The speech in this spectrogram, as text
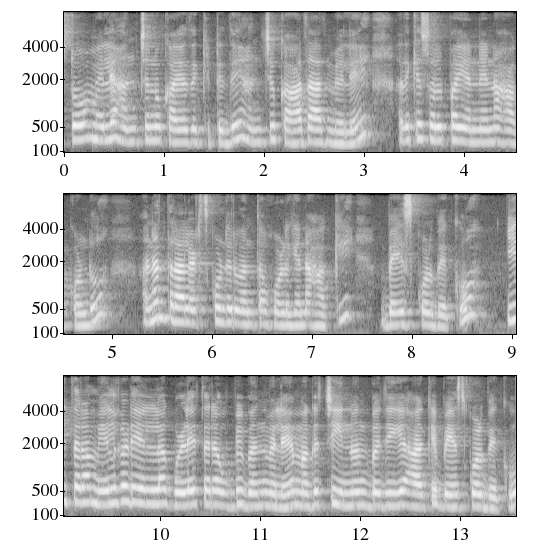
ಸ್ಟೋವ್ ಮೇಲೆ ಹಂಚನ್ನು ಕಾಯೋದಕ್ಕೆ ಇಟ್ಟಿದ್ದೆ. ಹಂಚು ಕಾದಾದ್ಮೇಲೆ ಅದಕ್ಕೆ ಸ್ವಲ್ಪ ಎಣ್ಣೆನ ಹಾಕ್ಕೊಂಡು ಅನಂತರ ಲಟ್ಸ್ಕೊಂಡಿರುವಂಥ ಹೋಳಿಗೆನ ಹಾಕಿ ಬೇಯಿಸ್ಕೊಳ್ಬೇಕು. ಈ ಥರ ಮೇಲ್ಗಡೆ ಎಲ್ಲ ಗುಳ್ಳೆ ಥರ ಉಬ್ಬಿ ಬಂದಮೇಲೆ ಮಗಚ್ಚಿ ಇನ್ನೊಂದು ಬದಿಗೆ ಹಾಕಿ ಬೇಯಿಸ್ಕೊಳ್ಬೇಕು.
